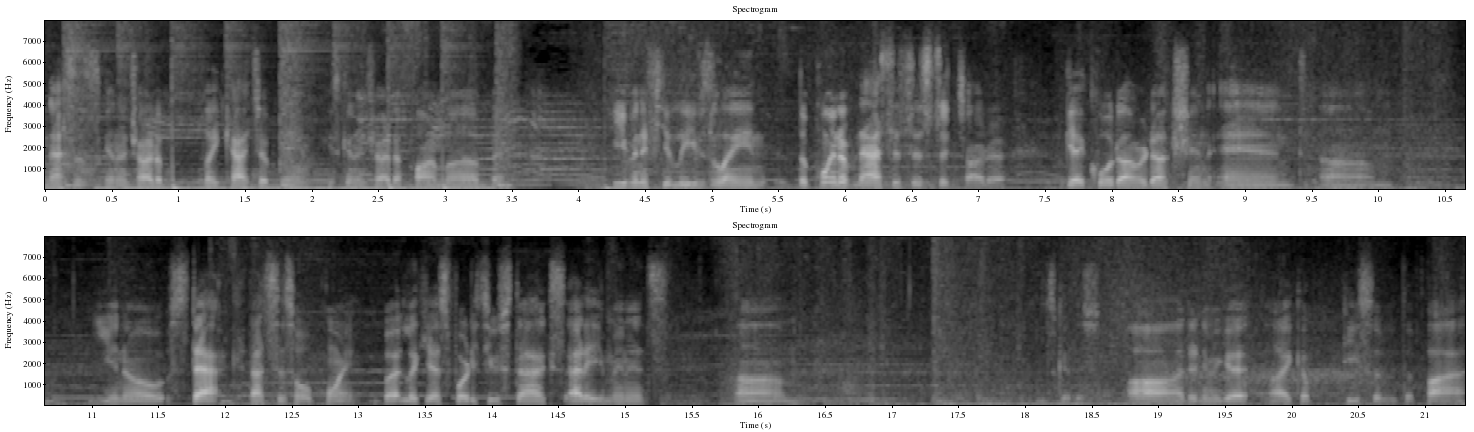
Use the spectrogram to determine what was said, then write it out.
Nasus is gonna try to play catch-up game. He's gonna try to farm up and even if he leaves lane, the point of Nasus is to try to get cooldown reduction and um, you know stack. That's his whole point. But look, he has 42 stacks at 8 minutes. Um, get this. Oh, I didn't even get like a piece of the pie.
